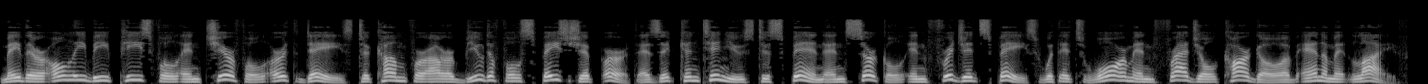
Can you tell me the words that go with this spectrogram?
May there only be peaceful and cheerful Earth days to come for our beautiful spaceship Earth as it continues to spin and circle in frigid space with its warm and fragile cargo of animate life.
